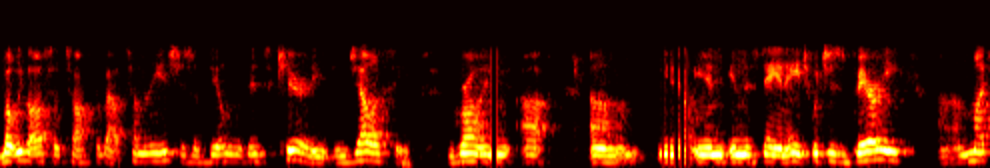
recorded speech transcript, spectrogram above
but we've also talked about some of the issues of dealing with insecurities and jealousy growing up, um, you know, in, in this day and age, which is very uh, much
